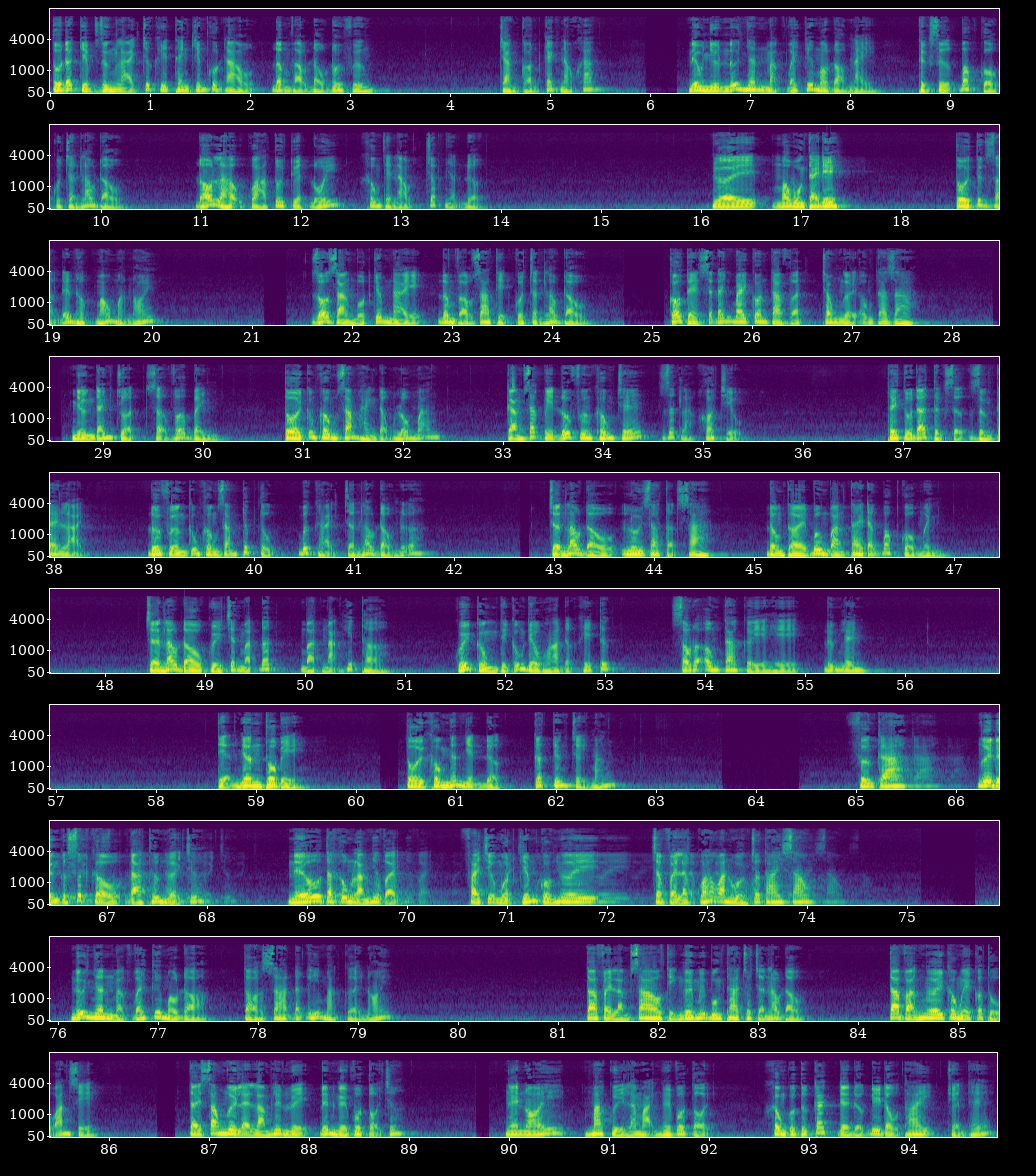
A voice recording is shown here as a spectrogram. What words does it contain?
Tôi đã kịp dừng lại trước khi thanh kiếm của đào đâm vào đầu đối phương. Chẳng còn cách nào khác, nếu như nữ nhân mặc váy cưới màu đỏ này thực sự bóp cổ của Trần Lao Đầu, đó là hậu quả tôi tuyệt đối không thể nào chấp nhận được. Người mau buông tay đi." Tôi tức giận đến hộc máu mà nói. Rõ ràng một kiếm này đâm vào da thịt của Trần Lao Đầu, có thể sẽ đánh bay con tà vật trong người ông ta ra. Nhưng đánh chuột sợ vỡ bình, tôi cũng không dám hành động lỗ mãng, cảm giác bị đối phương khống chế rất là khó chịu. Thấy tôi đã thực sự dừng tay lại, đối phương cũng không dám tiếp tục bức hại Trần Lao Đầu nữa. Trần Lao Đầu lùi ra thật xa, đồng thời buông bàn tay đang bóp cổ mình. Trần Lao Đầu quỳ trên mặt đất, bạt mạng hít thở. Cuối cùng thì cũng điều hòa được khí tức. Sau đó ông ta cười hề đứng lên. Tiện nhân thô bỉ. Tôi không nhẫn nhịn được, cất tiếng chửi mắng. Phương ca, ngươi đừng có xuất khẩu đả thương người chứ. Nếu ta không làm như vậy, phải chịu một kiếm của ngươi, chẳng phải là quá oan uổng cho ta hay sao? Nữ nhân mặc váy cưới màu đỏ tỏ ra đắc ý mà cười nói: "Ta phải làm sao thì ngươi mới buông tha cho Trần lão đầu? Ta và ngươi không hề có thù oán gì. Tại sao ngươi lại làm liên lụy đến người vô tội chứ? Nghe nói ma quỷ làm hại người vô tội, không có tư cách để được đi đầu thai chuyển thế.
